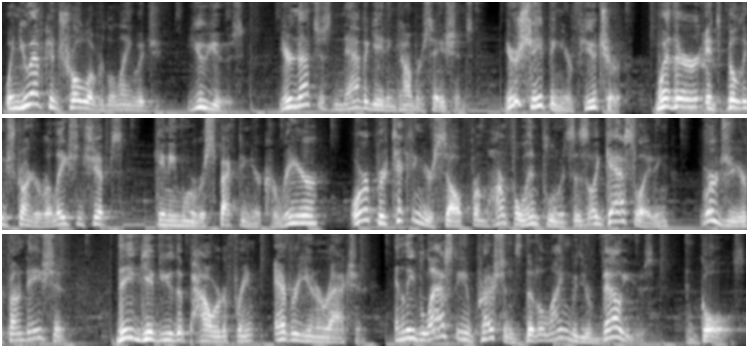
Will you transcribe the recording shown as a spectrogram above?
When you have control over the language you use, you're not just navigating conversations, you're shaping your future. Whether it's building stronger relationships, gaining more respect in your career, or protecting yourself from harmful influences like gaslighting, words are your foundation. They give you the power to frame every interaction and leave lasting impressions that align with your values and goals.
